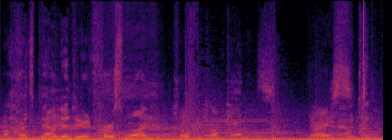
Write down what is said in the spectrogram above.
My heart's pounding. Dude, first one, trophy pumpkin. Nice. Mounted.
